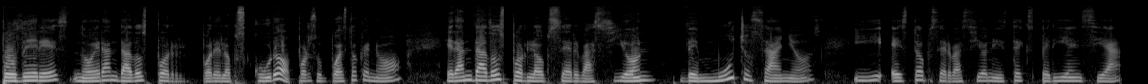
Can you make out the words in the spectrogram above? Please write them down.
poderes no eran dados por, por el obscuro, por supuesto que no, eran dados por la observación de muchos años y esta observación y esta experiencia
